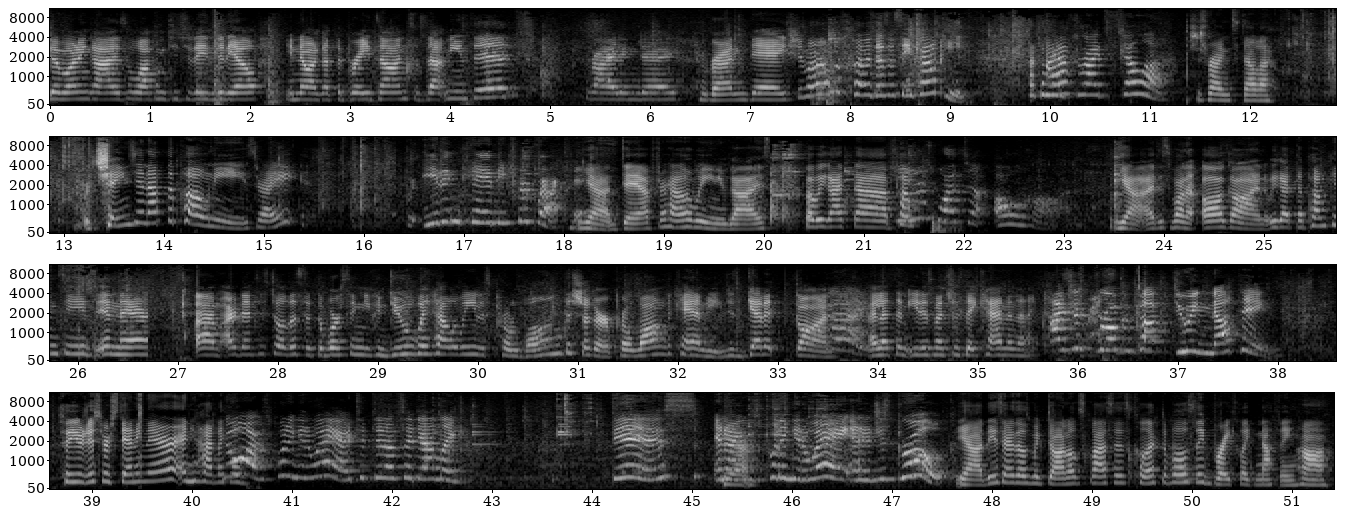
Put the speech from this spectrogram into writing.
Good morning guys, welcome to today's video. You know I got the braids on, so that means it's Riding day. riding day. She almost kind of doesn't seem happy. How come I have to ride Stella. She's riding Stella. We're changing up the ponies, right? We're eating candy for breakfast. Yeah, day after Halloween, you guys. But we got the She just wants it all gone. Yeah, I just want it all gone. We got the pumpkin seeds in there. Um, our dentist told us that the worst thing you can do with Halloween is prolong the sugar, prolong the candy. Just get it gone. Right. I let them eat as much as they can and then I I just broke a cup doing nothing. So you just were standing there and you had like No, I was putting it away. I tipped it upside down like this, and Yeah. I was putting it away, and it just broke. Yeah, these are those McDonald's glasses collectibles. They break like nothing, huh?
